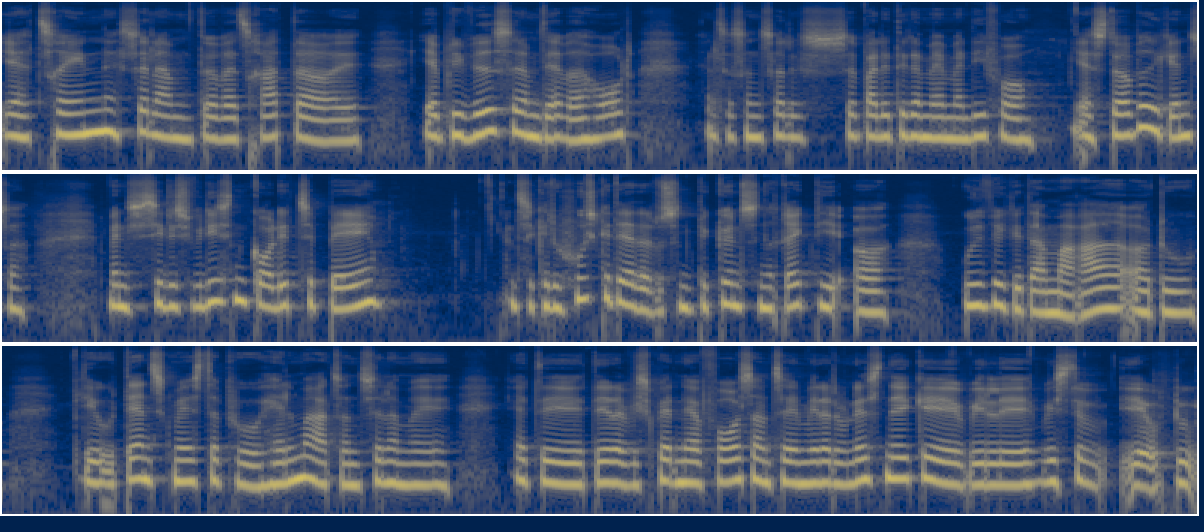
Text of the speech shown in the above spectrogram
ja, træne, selvom du har været træt, og øh, ja, blive ved, selvom det har været hårdt. Altså sådan, så er det så bare det, det der med, at man lige får ja, stoppet igen. Så. Men Cecilie, hvis vi lige sådan går lidt tilbage, altså kan du huske det, da du sådan begyndte sådan rigtig at udvikle dig meget, og du blev dansk mester på halvmarathon, selvom øh, at det, det er der, vi skal have den her forsamtale med dig, du næsten ikke øh, vil, øh, hvis du, jo, du,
